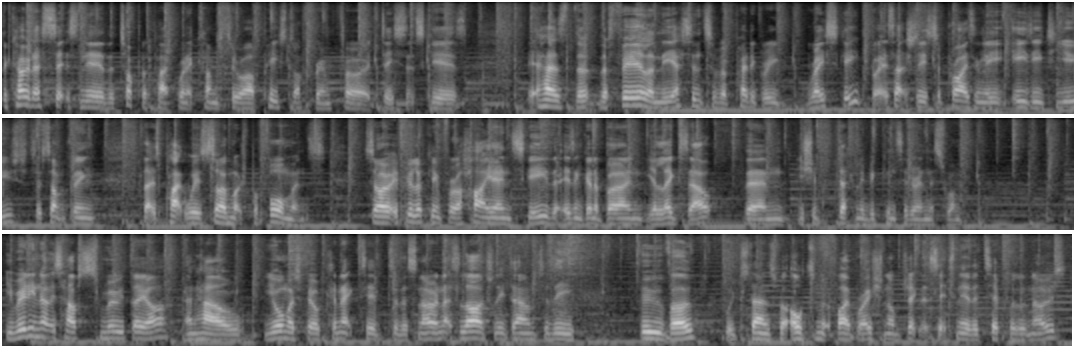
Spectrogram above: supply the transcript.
The Code S sits near the top of the pack when it comes to our piste offering for decent skiers. It has the, the feel and the essence of a pedigree race ski, but it's actually surprisingly easy to use for something that is packed with so much performance. So if you're looking for a high-end ski that isn't going to burn your legs out, then you should definitely be considering this one. You really notice how smooth they are and how you almost feel connected to the snow and that's largely down to the UVO, which stands for Ultimate Vibration Object that sits near the tip of the nose.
